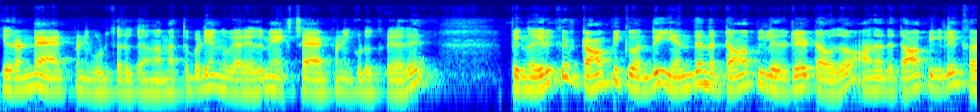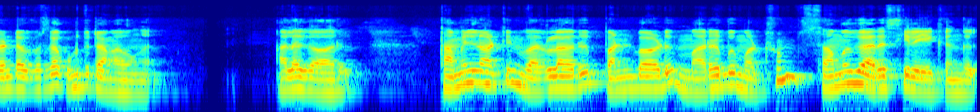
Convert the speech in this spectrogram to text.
இது ரெண்டும் ஆட் பண்ணி கொடுத்துருக்காங்க. மற்றபடி அங்கே வேறு எதுவுமே எக்ஸ்ட்ரா ஆட் பண்ணி கொடுக்குறது இப்போ இங்கே இருக்கிற டாபிக் வந்து எந்தெந்த டாப்பிக்கில் ரிலேட் ஆகுதோ அந்தந்த டாப்பிக்லேயே கரண்ட் அஃபேர்ஸாக கொடுத்துட்டாங்க அவங்க. அழகாறு ஆறு. தமிழ்நாட்டின் வரலாறு பண்பாடு மரபு மற்றும் சமூக அரசியல் இயக்கங்கள்.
